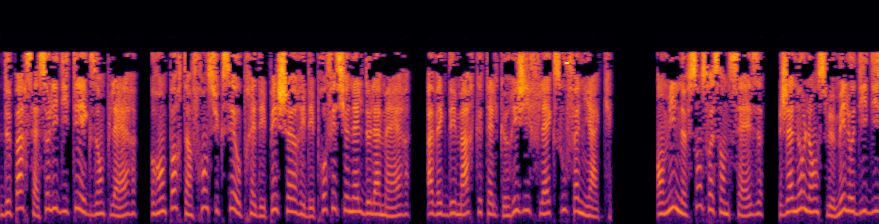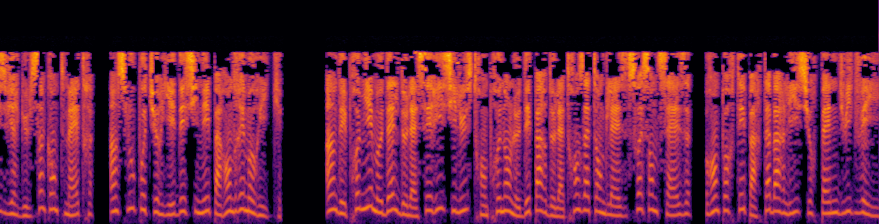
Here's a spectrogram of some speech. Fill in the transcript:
de par sa solidité exemplaire, remporte un franc succès auprès des pêcheurs et des professionnels de la mer, avec des marques telles que Rigiflex ou Fagnac. En 1976, Jeannot lance le Mélodie 10,50 mètres, un sloop poturier dessiné par André Mauric. Un des premiers modèles de la série s'illustre en prenant le départ de la Transat anglaise 76, remportée par Tabarly sur peine d'Huygvei.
